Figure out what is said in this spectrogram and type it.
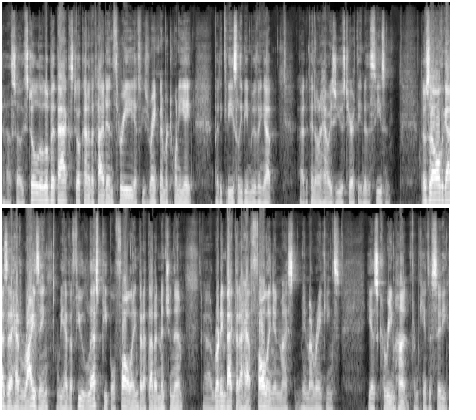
Uh, so he's still a little bit back, still kind of a tight end three if he's ranked number 28, but he could easily be moving up uh, depending on how he's used here at the end of the season. Those are all the guys that I have rising. We have a few less people falling, but I thought I'd mention them. Uh, running back that I have falling in my in my rankings, is Kareem Hunt from Kansas City.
